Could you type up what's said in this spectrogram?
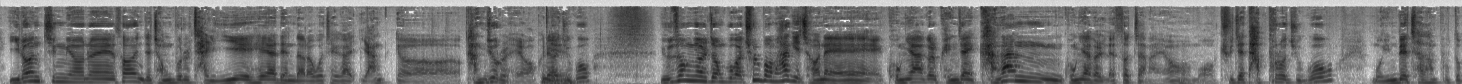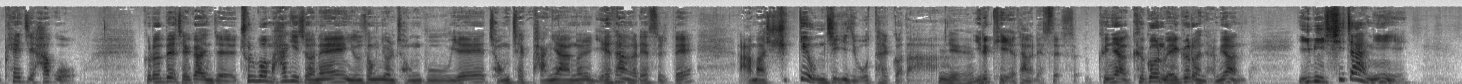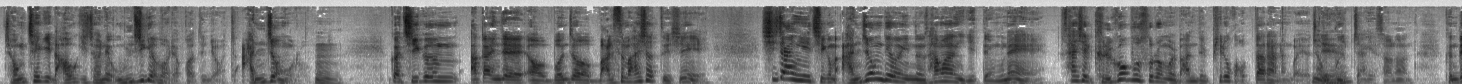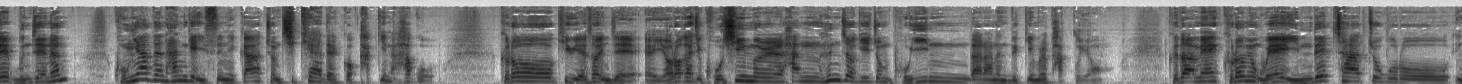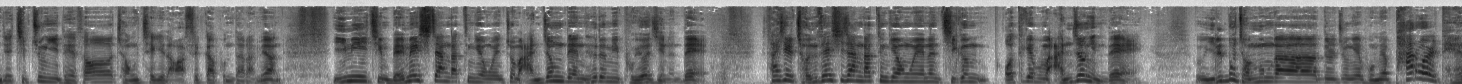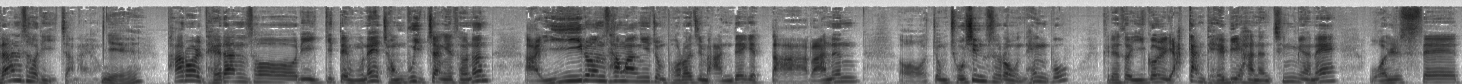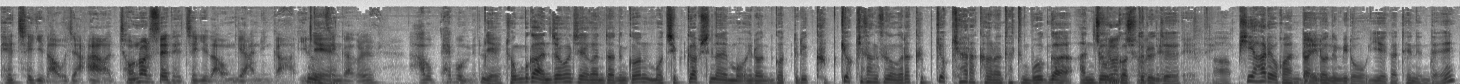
이런 측면에서 이제 정부를 잘 이해해야 된다라고 제가 양, 어, 강조를 해요. 그래가지고 윤석열 정부가 출범하기 전에 공약을 굉장히 강한 공약을 냈었잖아요. 뭐 규제 다 풀어주고 뭐 임대차 상품도 폐지하고 그런데 제가 이제 출범하기 전에 윤석열 정부의 정책 방향을 예상을 했을 때 아마 쉽게 움직이지 못할 거다. 예. 이렇게 예상을 했었어요. 그냥 그건 왜 그러냐면 이미 시장이 정책이 나오기 전에 움직여 버렸거든요. 안정으로. 음. 그러니까 지금 아까 이제 어 먼저 말씀하셨듯이 시장이 지금 안정되어 있는 상황이기 때문에 사실 긁어부스럼을 만들 필요가 없다라는 거예요. 정부 네. 입장에서는. 근데 문제는 공약은 한 게 있으니까 좀 지켜야 될 것 같기는 하고 그러기 위해서 이제 여러 가지 고심을 한 흔적이 좀 보인다라는 느낌을 받고요. 그 다음에 그러면 왜 임대차 쪽으로 이제 집중이 돼서 정책이 나왔을까 본다라면 이미 지금 매매 시장 같은 경우에는 좀 안정된 흐름이 보여지는데 사실 전세 시장 같은 경우에는 지금 어떻게 보면 안정인데 일부 전문가들 중에 보면 8월 대란설이 있잖아요. 예. 8월 대란설이 있기 때문에 정부 입장에서는 아 이런 상황이 좀 벌어지면 안 되겠다라는 어 좀 조심스러운 행보 그래서 이걸 약간 대비하는 측면에 월세 대책이 나오지 아 전월세 대책이 나온 게 아닌가 이런 예. 생각을 하- 해봅니다. 예, 정부가 안정을 지향한다는 건 뭐 집값이나 뭐 이런 것들이 급격히 상승하거나 급격히 하락하거나 하여튼 뭔가 안 좋은 그렇죠. 것들을 네, 이제 네, 네. 어, 피하려고 한다 네. 이런 의미로 이해가 되는데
